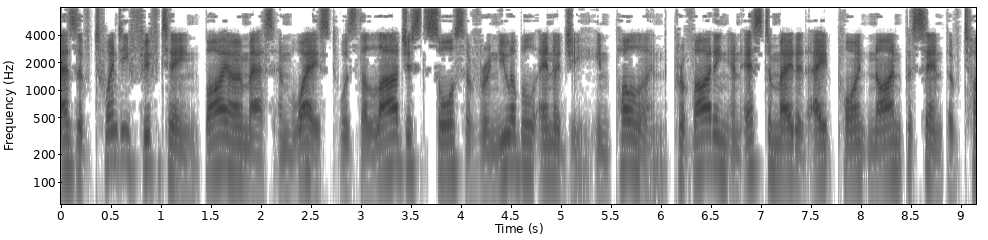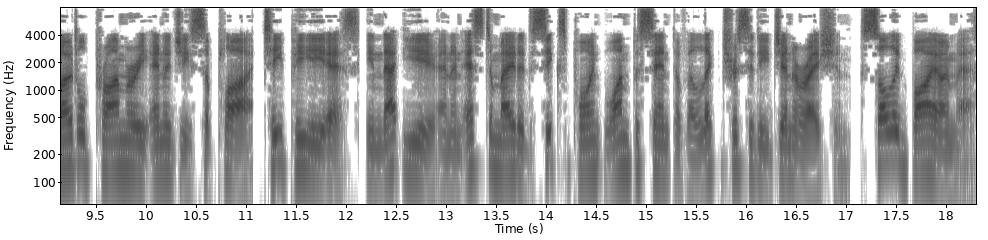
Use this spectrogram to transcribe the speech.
As of 2015 biomass and waste was the largest source of renewable energy in Poland providing an estimated 8.9% of total primary energy supply in that year and an estimated 6.1% of electricity generation. Solid biomass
